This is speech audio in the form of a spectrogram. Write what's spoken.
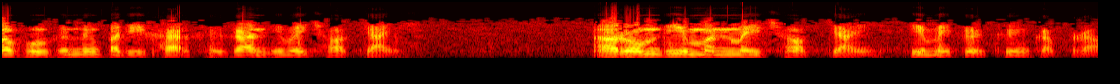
มาพูดกันเรื่องปฏิฆะคือการที่ไม่ชอบใจ อารมณ์ที่มันไม่ชอบใจที่ไม่เกิดขึ้นกับเรา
